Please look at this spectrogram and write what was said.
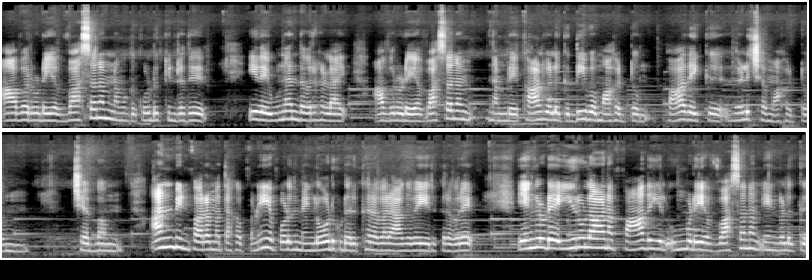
அவருடைய வசனம் நமக்கு கொடுக்கின்றது. இதை உணர்ந்தவர்களாய் அவருடைய வசனம் நம்முடைய கால்களுக்கு தீபமாகட்டும் பாதைக்கு வெளிச்சமாகட்டும். ஜெபம். அன்பின் பரம தகப்பனே எப்பொழுதும் எங்களோடு கூட இருக்கிறவராகவே இருக்கிறவரே எங்களுடைய இருளான பாதையில் உம்முடைய வசனம் எங்களுக்கு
